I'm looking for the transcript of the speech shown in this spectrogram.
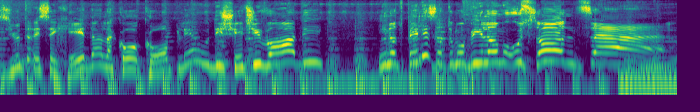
Zjutraj se heda lahko okoplje v dišeči vodi in odpelje z avtomobilom v sonce.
